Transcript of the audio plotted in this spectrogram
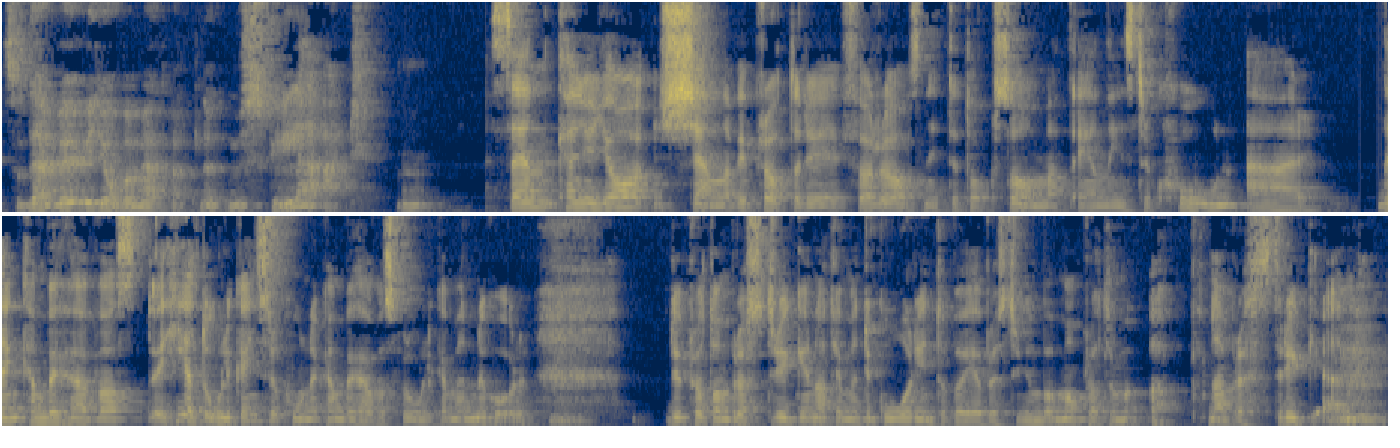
Så den behöver vi jobba med att öppna upp muskulärt. Sen kan ju jag känna, vi pratade i förra avsnittet också om att en instruktion är den kan behövas, helt olika instruktioner kan behövas för olika människor. Du pratar om bröstryggen, att ja, men det går inte att böja bröstryggen, man pratar om att öppna bröstryggen. Mm.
